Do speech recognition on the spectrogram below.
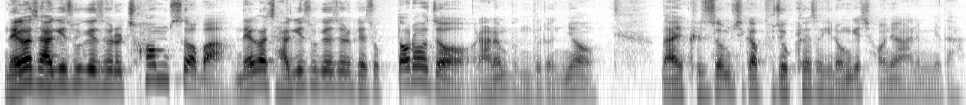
내가 자기소개서를 처음 써봐. 내가 자기소개서를 계속 떨어져. 라는 분들은요. 나의 글솜씨가 부족해서 이런 게 전혀 아닙니다.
